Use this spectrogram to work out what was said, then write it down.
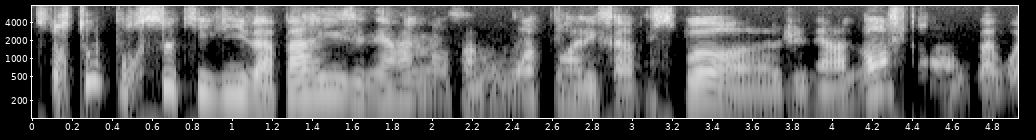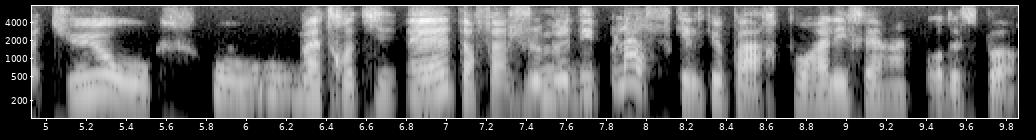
Surtout pour ceux qui vivent à Paris généralement. Enfin, moi pour aller faire du sport, euh, généralement, je prends ma voiture ou, ma trottinette. Enfin, je me déplace quelque part pour aller faire un cours de sport.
